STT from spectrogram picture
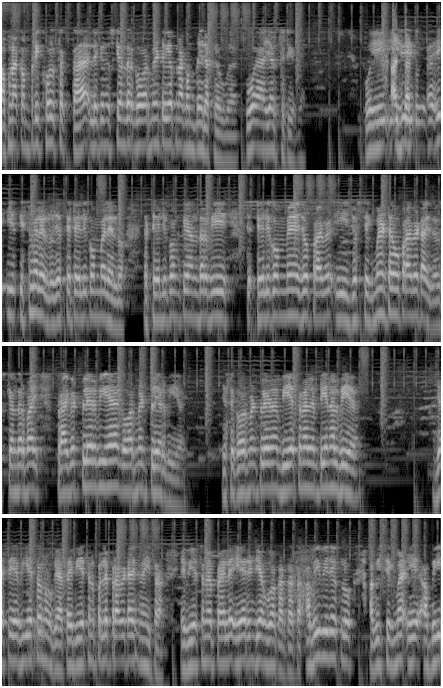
अपना कंपनी खोल सकता है लेकिन उसके अंदर गवर्नमेंट भी अपना कंपनी रखे हुए है। वो है आई आर सी। टी से वही अच्छा तो... इसमें ले लो जैसे टेलीकॉम में ले लो। टेलीकॉम के अंदर भी टेलीकॉम में जो प्राइवेट जो सेगमेंट है वो प्राइवेटाइज है। उसके अंदर भाई प्राइवेट प्लेयर भी है गवर्नमेंट प्लेयर भी है। जैसे गवर्नमेंट प्लेयर में B S N L M T N L भी है। जैसे एविएशन हो गया था एविएशन पहले प्राइवेटाइज नहीं था। एविएशन में पहले एयर इंडिया हुआ करता था। अभी भी देख लो, अभी सेगमेंट अभी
